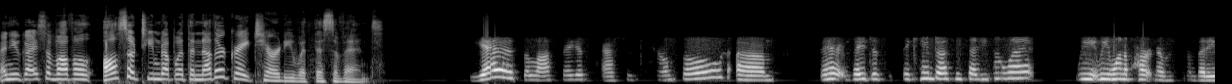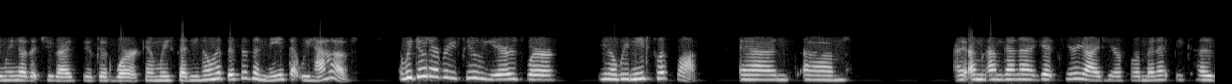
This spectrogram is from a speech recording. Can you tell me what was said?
And you guys have also teamed up with another great charity with this event. Yes, the Las Vegas Fashion Council. Um, they just they came to us and said, you know what? We, we want to partner with somebody. We know that you guys do good work. And we said, you know what, this is a need that we have. And we do it every few years where, you know, we need flip flops. And um, I, I'm, I'm going to get teary eyed here for a minute because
